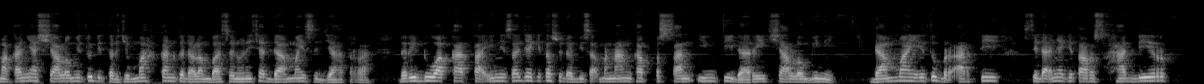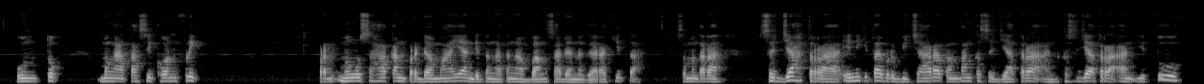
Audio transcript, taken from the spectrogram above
Makanya shalom itu diterjemahkan ke dalam bahasa Indonesia damai sejahtera. Dari dua kata ini saja kita sudah bisa menangkap pesan inti dari shalom ini. Damai itu berarti setidaknya kita harus hadir untuk mengatasi konflik, mengusahakan perdamaian di tengah-tengah bangsa dan negara kita. Sementara sejahtera ini kita berbicara tentang kesejahteraan. Kesejahteraan itu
